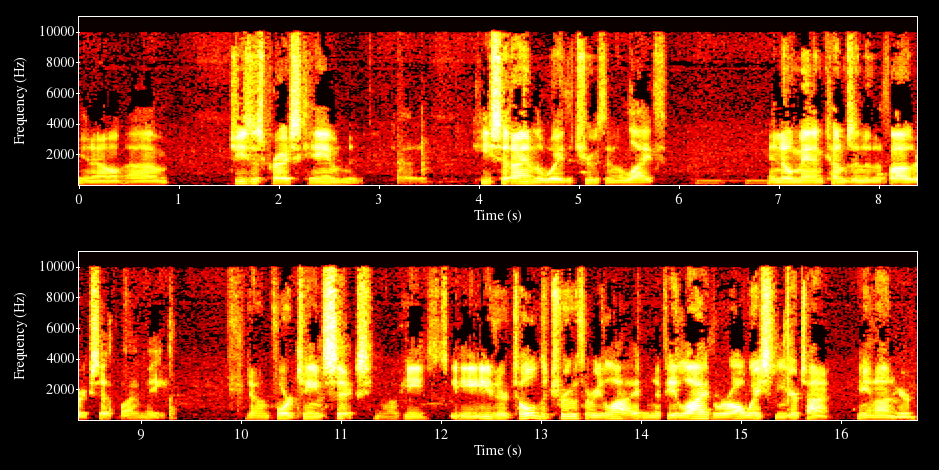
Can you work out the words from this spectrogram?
You know, um, Jesus Christ came. Uh, he said, "I am the way, the truth, and the life, and no man comes into the Father except by me." John fourteen six. You know, he he either told the truth or he lied, and if he lied, we're all wasting your time being on here.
